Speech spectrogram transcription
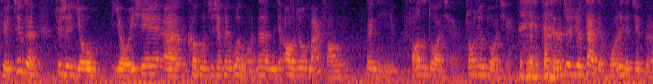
对，这个就是有有一些嗯客户之前会问我，那你澳洲买房，那你房子多少钱，装修多少钱？对他可能这就带着国内的这个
